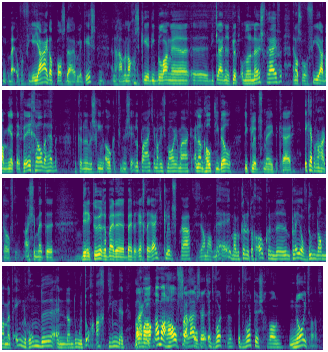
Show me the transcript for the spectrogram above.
Waarbij over vier jaar dat pas duidelijk is. En dan gaan we nog eens een keer die belangen, eh, die kleinere clubs onder de neus wrijven. En als we over vier jaar dan meer tv-gelden hebben... dan kunnen we misschien ook het financiële plaatje nog iets mooier maken. En dan hoopt hij wel die clubs mee te krijgen. Ik heb er een hard hoofd in. Als je met de directeuren bij de, bij de rechterrijtje-clubs praat... is het allemaal, nee, maar we kunnen toch ook een, eh, een play-off doen dan maar met één ronde... en dan doen we toch 18. Het- Maar allemaal, ik- allemaal half Maar luister, het wordt, het wordt dus gewoon nooit wat.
